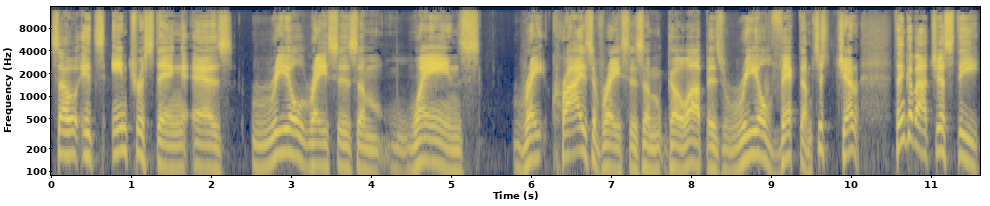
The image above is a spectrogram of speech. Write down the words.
So it's interesting as real racism wanes, ra- cries of racism go up as real victims. Just general, think about just the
